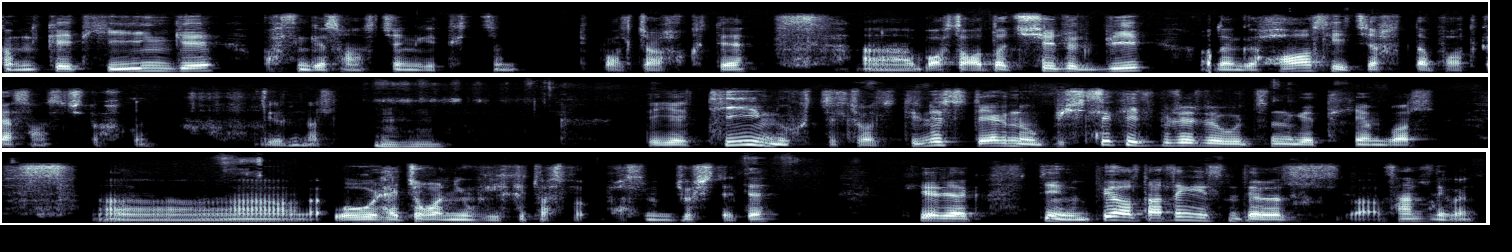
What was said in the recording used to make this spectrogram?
communicate хийнгээ бас ингээ сонсож яах гэдэг чинь болж байгаа хөх те. А бас одоо жишээлбэл би одоо ингээ хоол хийж байхдаа подкаст сонсож байгаа байхгүй ер нь бол. Тэгээ тийм нөхцөлч болж тэрнээс яг нөгөө бичлэг хэлбэрээр үзнэ гэдэг юм бол аа өөр хажуугаар юм хийхэд бас боломжгүй шүү дээ тий. Тэгэхээр яг тийм би бол далайн хийсэн дээр бол санал нэг байна.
